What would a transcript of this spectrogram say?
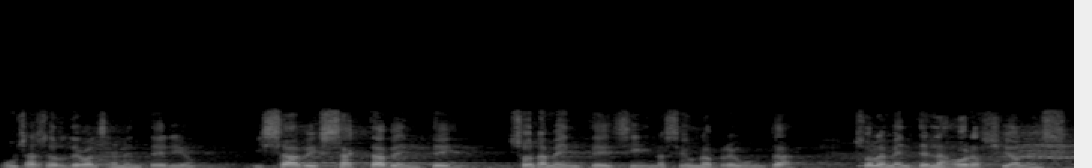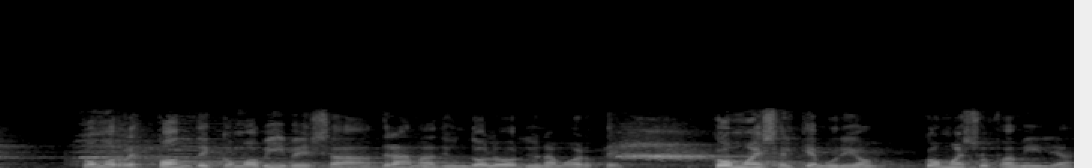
un sacerdote va al cementerio y sabe exactamente solamente, sin hacer una pregunta, solamente en las oraciones, cómo responde, cómo vive ese drama de un dolor, de una muerte, cómo es el que murió, cómo es su familia,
